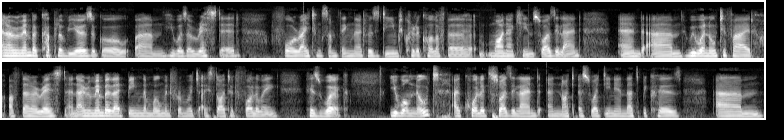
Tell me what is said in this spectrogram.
And I remember a couple of years ago, um, he was arrested for writing something that was deemed critical of the monarchy in Swaziland and um, we were notified of that arrest. And I remember that being the moment from which I started following his work. You will note I call it Swaziland and not Eswatini, and that's because um,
